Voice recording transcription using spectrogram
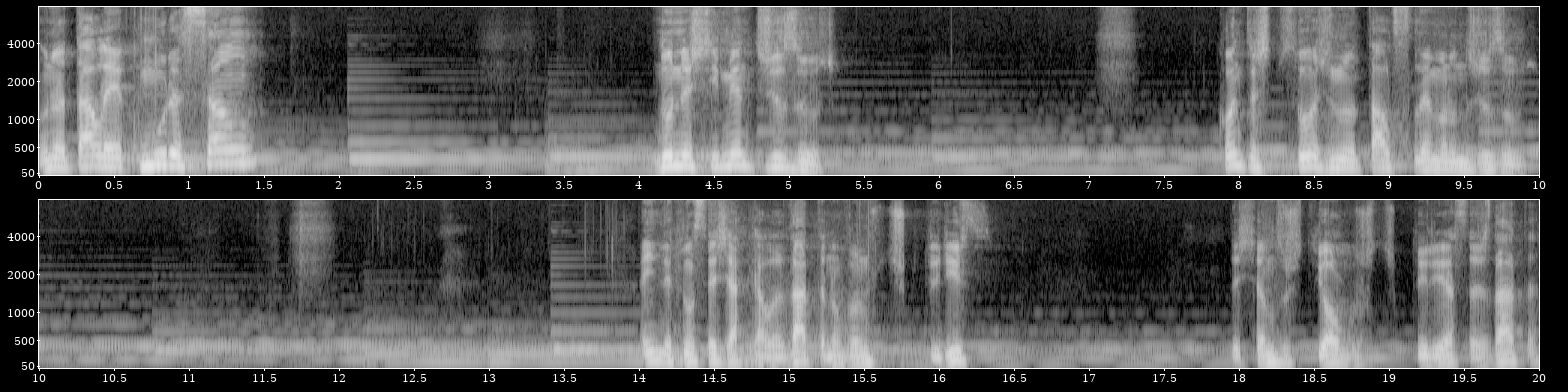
O Natal é a comemoração do nascimento de Jesus. Quantas pessoas no Natal se lembram de Jesus? Ainda que não seja aquela data, não vamos discutir isso. Deixamos os teólogos discutirem essas datas.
